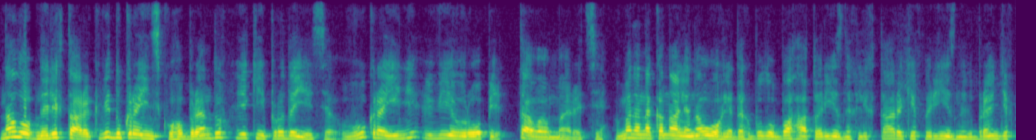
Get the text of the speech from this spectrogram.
Налобний ліхтарик від українського бренду, який продається в Україні, в Європі та в Америці. В мене на каналі на оглядах було багато різних ліхтариків, різних брендів,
